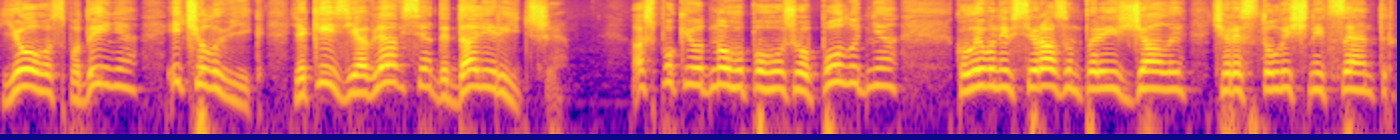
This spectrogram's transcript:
його господиня і чоловік, який з'являвся дедалі рідше. Аж поки одного погожого полудня, коли вони всі разом переїжджали через столичний центр,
